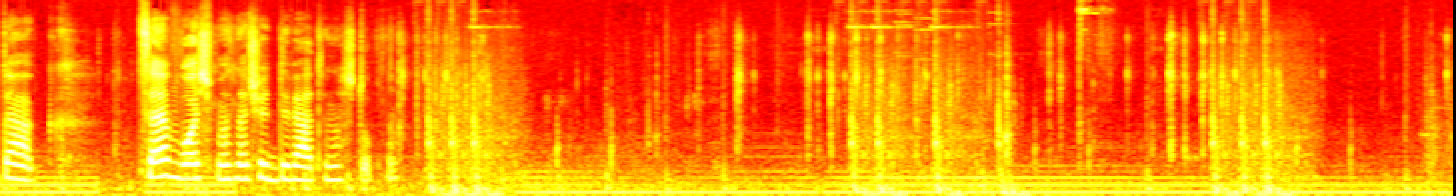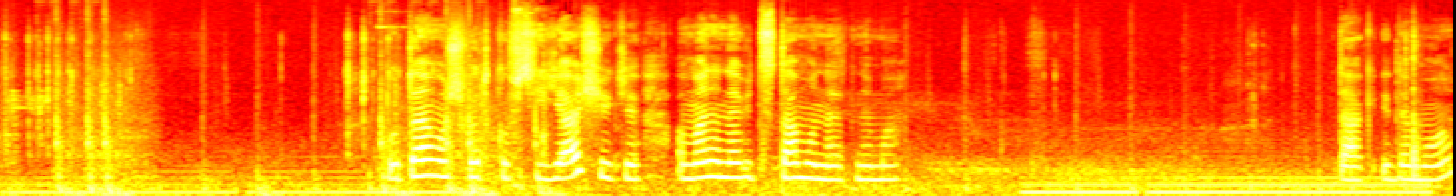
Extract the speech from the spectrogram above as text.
Так, це восьма, значить дев'ята наступна. Лутаємо швидко всі ящики, а в мене навіть 100 монет нема. Так, ідемо.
